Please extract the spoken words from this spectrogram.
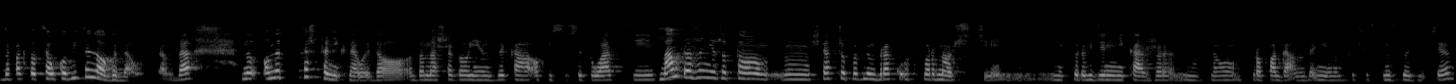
de facto całkowity lockdown, prawda? No one też przeniknęły do, do naszego języka opisu sytuacji. Mam wrażenie, że to mm, świadczy o pewnym braku odporności niektórych dziennikarzy na tę propagandę. Nie wiem, czy się z tym zgodzicie.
